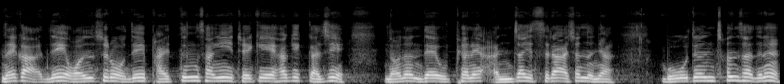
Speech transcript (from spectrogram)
내가 내 원수로 내 발등상이 되게 하기까지 너는 내 우편에 앉아 있으라 하셨느냐 모든 천사들은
